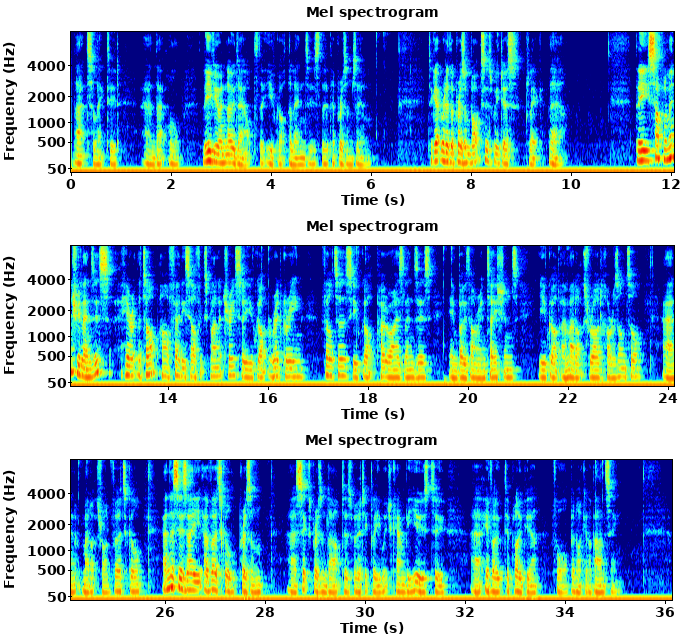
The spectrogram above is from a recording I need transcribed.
that selected and that will leave you in no doubt that you've got the lenses, the, the prisms in. To get rid of the prism boxes we just click there. The supplementary lenses here at the top are fairly self-explanatory. So you've got red-green filters, you've got polarized lenses in both orientations, you've got a Maddox rod horizontal and Maddox rod vertical. And this is a, a vertical prism, uh, six prism diopters vertically, which can be used to uh, evoke diplopia for binocular balancing.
